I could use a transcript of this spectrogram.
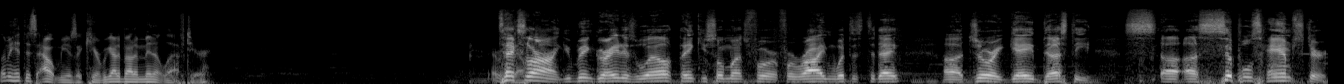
let me hit this out music here. We got about a minute left here. Text go. line, you've been great as well. Thank you so much for, for riding with us today. Uh, Jory, Gabe, Dusty, uh, uh, Sipples Hamster,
